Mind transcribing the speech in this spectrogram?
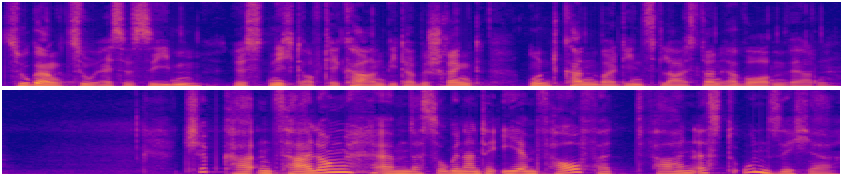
Zugang zu SS7 ist nicht auf TK-Anbieter beschränkt und kann bei Dienstleistern erworben werden. Chipkartenzahlung, ähm, das sogenannte EMV-Verfahren, ist unsicher.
